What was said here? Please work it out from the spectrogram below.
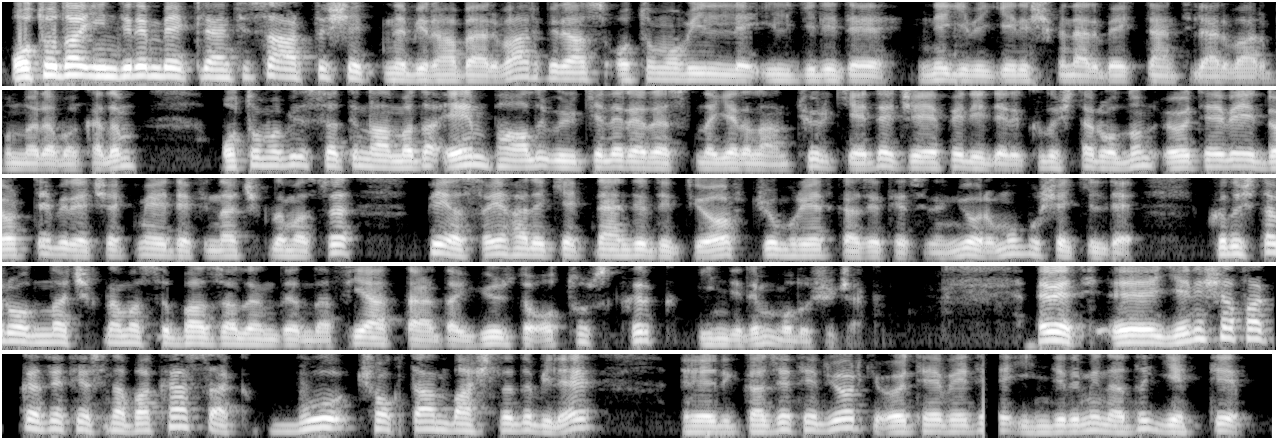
Otoda indirim beklentisi arttı şeklinde bir haber var. Biraz otomobille ilgili de ne gibi gelişmeler, beklentiler var bunlara bakalım. Otomobil satın almada en pahalı ülkeler arasında yer alan Türkiye'de CHP lideri Kılıçdaroğlu'nun ÖTV'yi dörtte bire çekme hedefinin açıklaması piyasayı hareketlendirdi diyor. Cumhuriyet gazetesinin yorumu bu şekilde. Kılıçdaroğlu'nun açıklaması baz alındığında fiyatlarda %30-40 indirim oluşacak. Evet, e, Yeni Şafak gazetesine bakarsak bu çoktan başladı bile. E, gazete diyor ki ÖTV'de indirimin adı yetti.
